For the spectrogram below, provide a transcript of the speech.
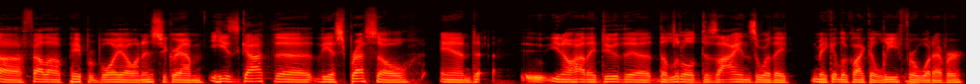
uh, fellow Paper Boyo on Instagram. He's got the the espresso and you know how they do the the little designs where they make it look like a leaf or whatever.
